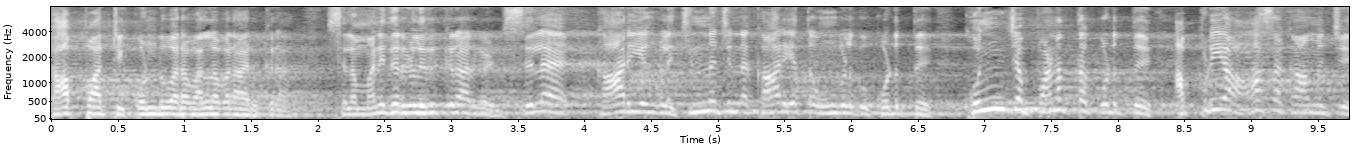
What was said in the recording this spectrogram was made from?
காப்பாற்றி கொண்டு வர வல்லவராக இருக்கிறார். சில மனிதர்கள் இருக்கிறார்கள். சில காரியங்களை சின்ன சின்ன காரியத்தை உங்களுக்கு கொடுத்து கொஞ்சம் பணத்தை கொடுத்து அப்படியே ஆசை காமிச்சு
